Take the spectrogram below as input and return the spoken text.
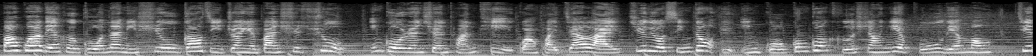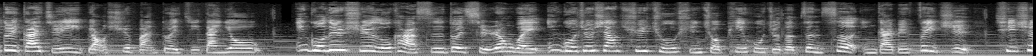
包括联合国难民事务高级专员办事处、英国人权团体关怀加来拘留行动与英国公共和商业服务联盟，皆对该决议表示反对及担忧。英国律师卢卡斯对此认为，英国这项驱逐寻求庇护者的政策应该被废止，其称。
